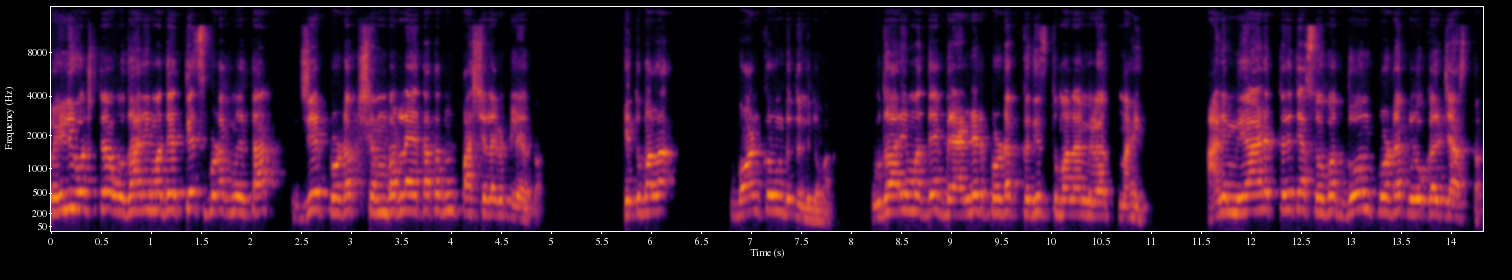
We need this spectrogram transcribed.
पहिली गोष्ट उधारीमध्ये तेच प्रोडक्ट मिळतात जे प्रोडक्ट शंभरला येतात पाचशेला विकले जातात. हे तुम्हाला बॉन्ड करून देतो मी तुम्हाला. उधारीमध्ये ब्रँडेड प्रोडक्ट कधीच तुम्हाला मिळत नाहीत. आणि मिळाले तरी त्यासोबत दोन प्रोडक्ट लोकलचे असतात.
